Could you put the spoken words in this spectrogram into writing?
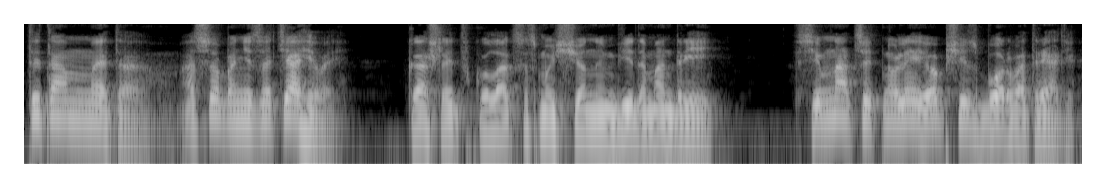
«Ты там, это, особо не затягивай», — кашляет в кулак со смущенным видом Андрей. «В 17 нулей общий сбор в отряде.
